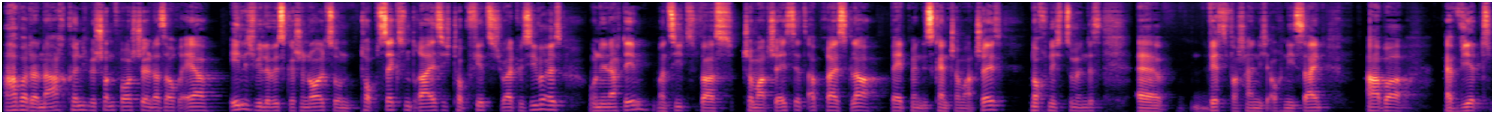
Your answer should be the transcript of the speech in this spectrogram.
Aber danach könnte ich mir schon vorstellen, dass auch er, ähnlich wie LaVisca Chenault, so ein Top 36, Top 40 Wide Receiver ist. Und je nachdem, man sieht, was Jamar Chase jetzt abreißt. Klar, Bateman ist kein Jamar Chase, noch nicht zumindest. Äh, wird es wahrscheinlich auch nie sein. Aber er wird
